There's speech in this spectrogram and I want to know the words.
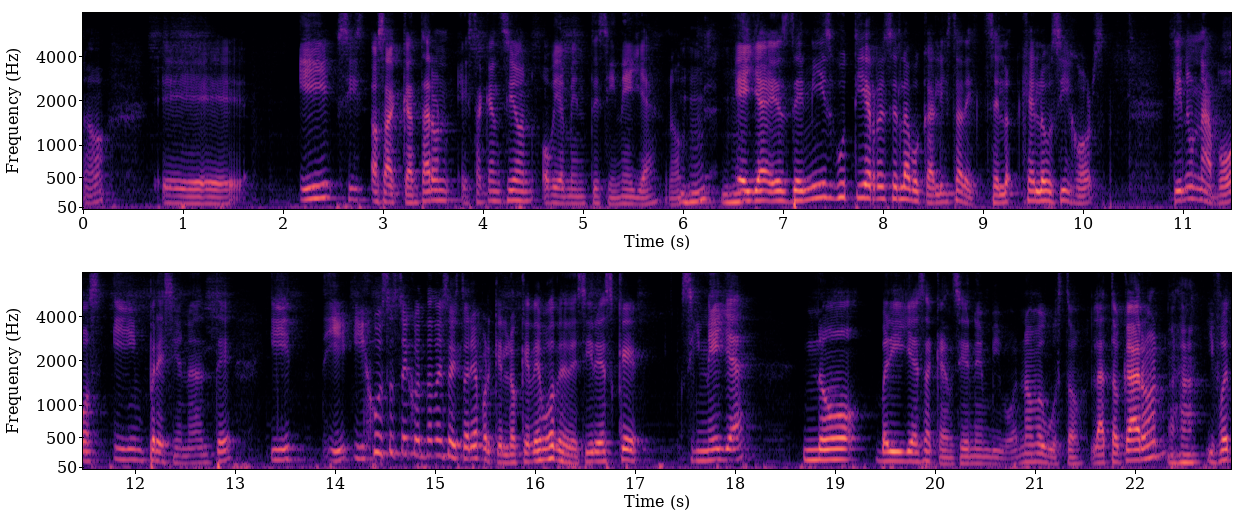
¿no? Eh, y sí, o sea, cantaron esta canción, obviamente sin ella, ¿no? Ella es Denise Gutiérrez, es la vocalista de Hello Seahorse. Tiene una voz impresionante. Y, y, y justo estoy contando esa historia porque lo que debo de decir es que sin ella no brilla esa canción en vivo. No me gustó. La tocaron Ajá. y fue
